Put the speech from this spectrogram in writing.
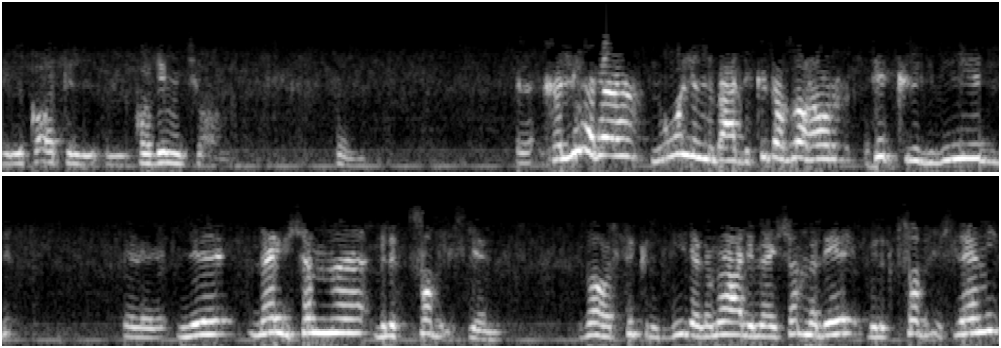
اللقاءات القادمة إن شاء الله. خلينا بقى نقول إن بعد كده ظهر فكر جديد لما يسمى بالاقتصاد الإسلامي. ظهر فكر جديد يا جماعة لما يسمى بإيه؟ بالاقتصاد الإسلامي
